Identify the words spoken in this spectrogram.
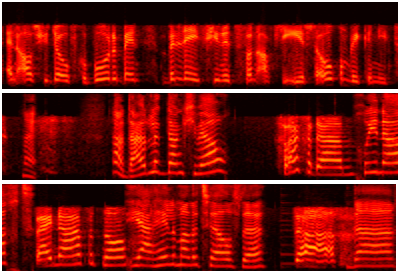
En als je doof geboren bent, beleef je het vanaf je eerste ogenblikken niet. Nee. Nou, duidelijk, dankjewel. Graag gedaan. Goeienacht. Fijne avond nog. Ja, helemaal hetzelfde. Dag. Dag.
